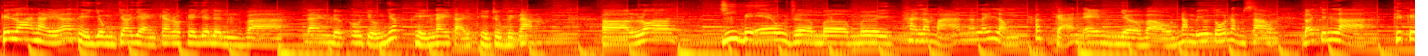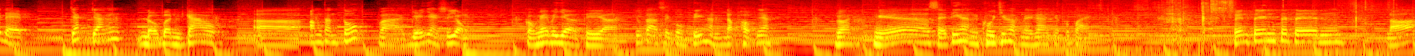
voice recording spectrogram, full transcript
cái loa này thì dùng cho dàn karaoke gia đình và đang được ưu chuộng nhất hiện nay tại thị trường Việt Nam à, Loa JBL RM10 2 la mã nó lấy lòng tất cả anh em nhờ vào năm yếu tố năm sao. Đó chính là thiết kế đẹp chắc chắn độ bền cao à, âm thanh tốt và dễ dàng sử dụng. Còn ngay bây giờ thì à, chúng ta sẽ cùng tiến hành đập hộp nha. Rồi nghĩa sẽ tiến hành khui chiếc hộp này ra cho các bạn. Tên tên tên tên. Đó.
